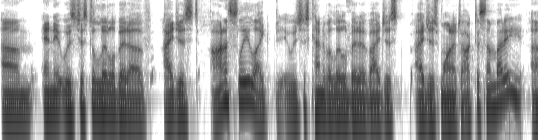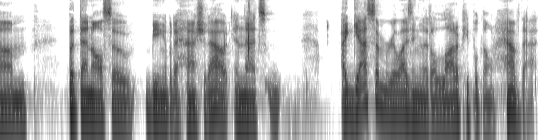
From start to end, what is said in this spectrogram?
um and it was just a little bit of I just honestly like it was just kind of a little bit of I just I just want to talk to somebody. Um but then also being able to hash it out. And that's, I guess I'm realizing that a lot of people don't have that.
